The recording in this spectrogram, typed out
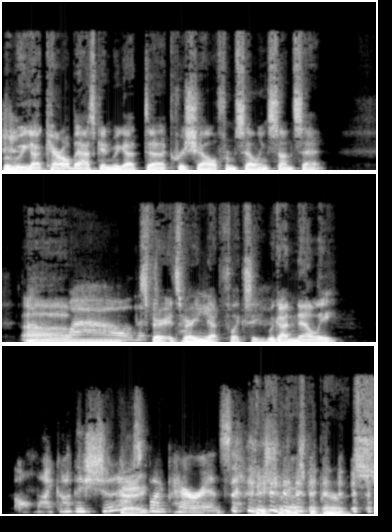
But we got Carole Baskin. We got uh, Chrishell from Selling Sunset. Um, Oh, wow, It's that's very, it's very. Netflixy. We got Nelly. oh my god, they should Okay. ask my parents. They should ask your parents.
